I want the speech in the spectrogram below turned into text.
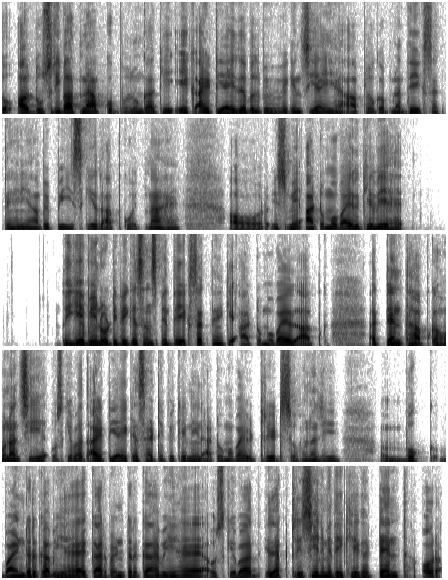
तो और दूसरी बात मैं आपको बोलूँगा कि एक आई आईटीआई लेवल पे भी वैकेंसी आई है, आप लोग अपना देख सकते हैं, यहाँ पे पे स्केल आपको इतना है और इसमें ऑटोमोबाइल के लिए है। तो ये भी नोटिफ़िकेशंस में देख सकते हैं कि ऑटोमोबाइल आप टेंथ आपका होना चाहिए, उसके बाद आईटीआई का सर्टिफिकेट इन ऑटोमोबाइल ट्रेड से होना चाहिए। बुक बाइंडर का भी है, कारपेंटर का भी है, उसके बाद इलेक्ट्रीशियन में देखिएगा 10th और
